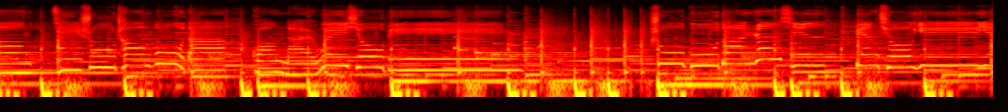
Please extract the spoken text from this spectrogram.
四声。奇树长不达，况乃未休柄。树骨断人心，边秋一雁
